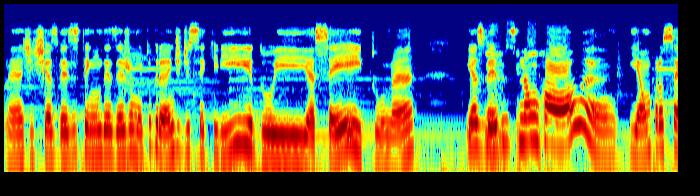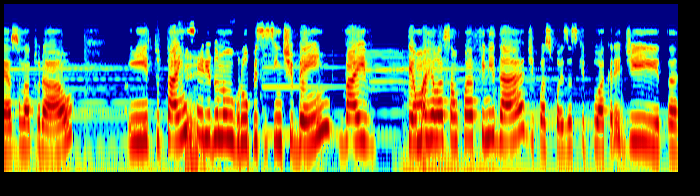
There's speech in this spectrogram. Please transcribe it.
Né? A gente às vezes tem um desejo muito grande de ser querido e aceito, né? E às sim, vezes sim, não sim. rola, e é um processo natural. E tu tá inserido num grupo e se sentir bem, vai ter uma relação com a afinidade, com as coisas que tu acredita.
